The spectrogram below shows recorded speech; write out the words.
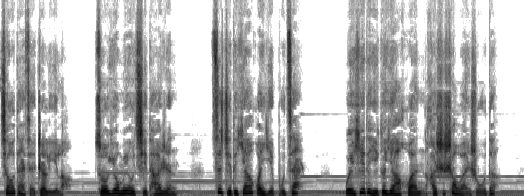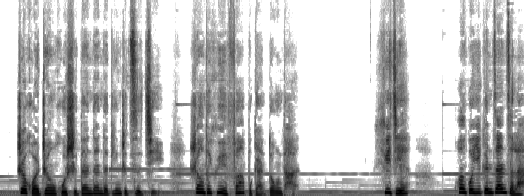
交代在这里了。左右没有其他人，自己的丫鬟也不在，唯一的一个丫鬟还是邵婉如的。这会儿正虎视眈眈地盯着自己，让他越发不敢动弹。玉洁，换过一根簪子来。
